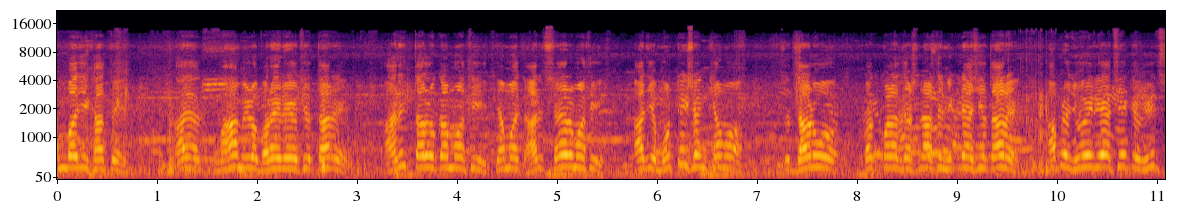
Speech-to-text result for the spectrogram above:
અંબાજી ખાતે આ મહામેળો ભરાઈ રહ્યો છે. ત્યારે હારીજ તાલુકામાંથી તેમજ હારીજ શહેરમાંથી આજે મોટી સંખ્યામાં શ્રદ્ધાળુઓ પગપાળા દર્શનાર્થે નીકળ્યા છે. ત્યારે આપણે જોઈ રહ્યા છીએ કે વિવિધ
